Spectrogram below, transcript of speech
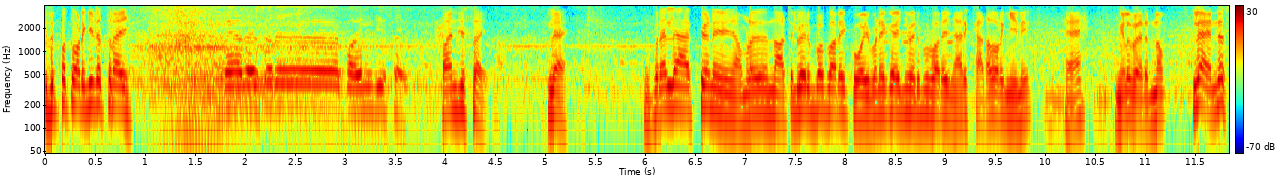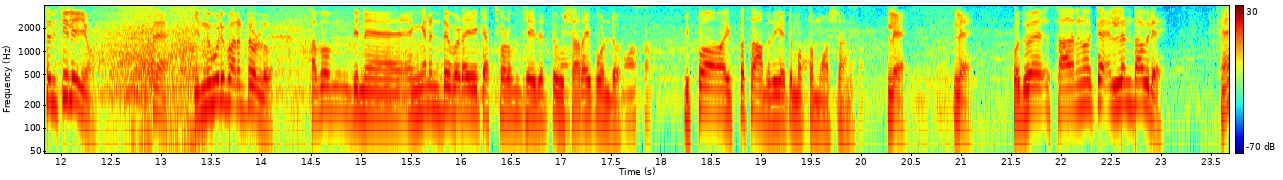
ഇതിപ്പോൾ തുടങ്ങിയിട്ട് എത്രയായി ഏകദേശം ഒരു പതിനഞ്ച് ദിവസമായി പതിനഞ്ച് ദിവസമായി അല്ലേ മൂപ്പരെല്ലാം ഹാപ്പിയാണ്. നമ്മൾ നാട്ടിൽ വരുമ്പോൾ പറയും കോഴിപ്പണി കഴിഞ്ഞ് വരുമ്പോൾ പറയും ഞാൻ കട തുടങ്ങിയിന് ഏഹ് നിങ്ങൾ വരണം. അല്ല എന്നെ ക്ഷണിച്ചില്ലേഞ്ഞോ അല്ലേ ഇന്നും കൂടി പറഞ്ഞിട്ടുള്ളൂ. അപ്പം പിന്നെ എങ്ങനെയുണ്ട് ഇവിടെ ഈ കച്ചവടം ചെയ്തിട്ട് ഉഷാറായി പോകുന്നുണ്ടോ ഇപ്പോൾ ഇപ്പോൾ സാമ്പത്തികമായിട്ട് മൊത്തം മോശമാണ്. അല്ലേ അല്ലേ പൊതുവെ സാധനങ്ങളൊക്കെ എല്ലാം ഉണ്ടാവില്ലേ ഏ?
